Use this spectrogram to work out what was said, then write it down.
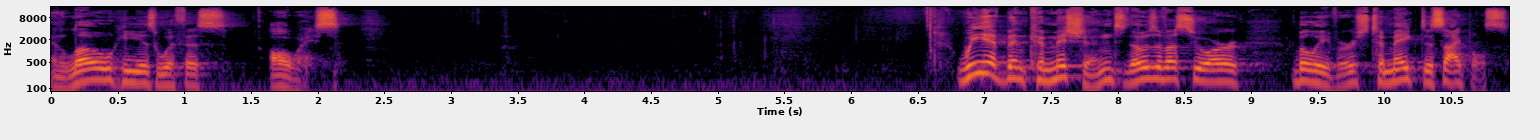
and lo, he is with us always. We have been commissioned, those of us who are believers, to make disciples.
